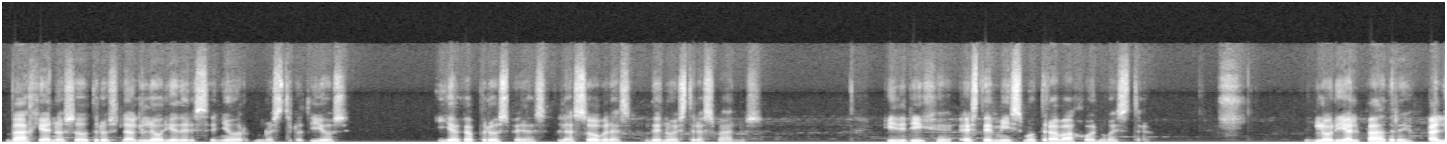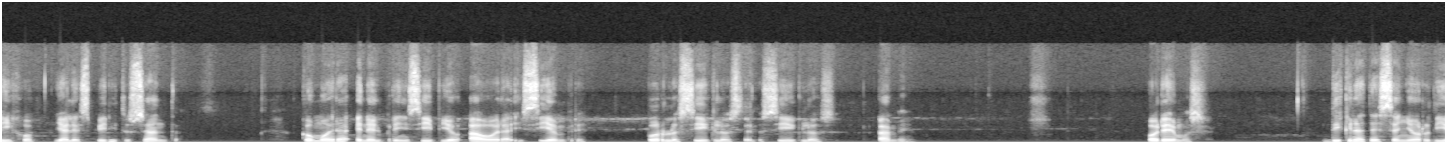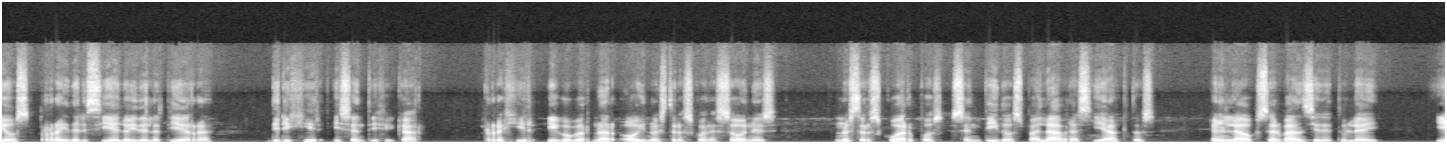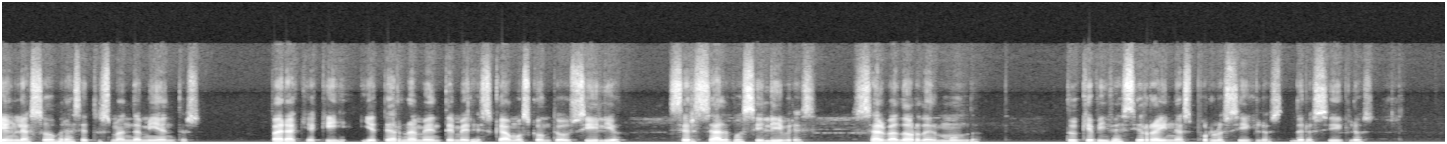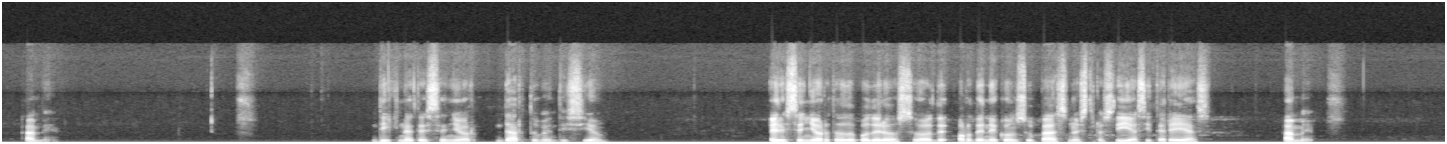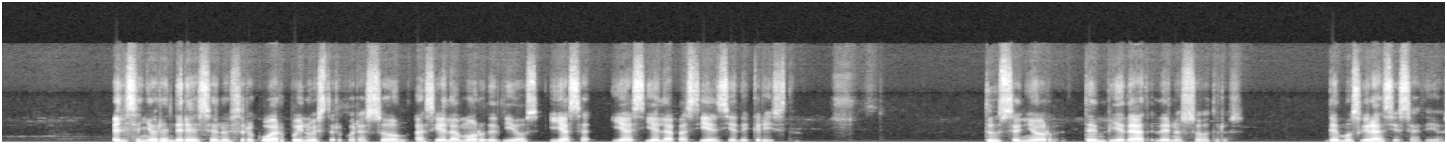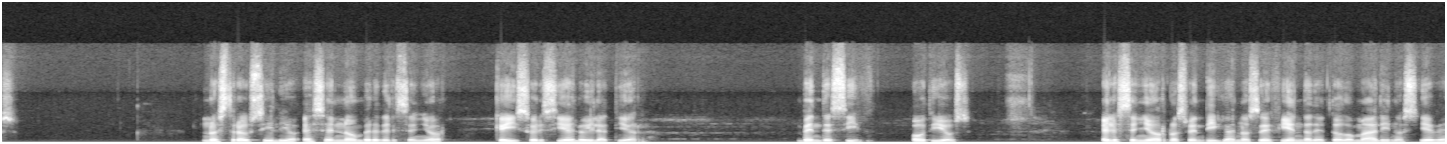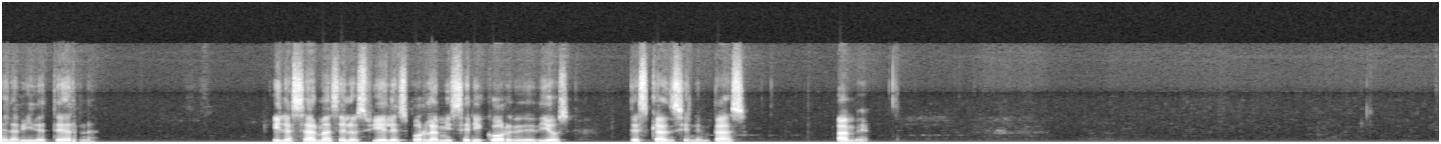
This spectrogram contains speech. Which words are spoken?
Baje a nosotros la gloria del Señor nuestro Dios, y haga prósperas las obras de nuestras manos. Y dirige este mismo trabajo nuestro. Gloria al Padre, al Hijo y al Espíritu Santo, como era en el principio, ahora y siempre, por los siglos de los siglos. Amén. Oremos. Dígnate, Señor Dios, Rey del cielo y de la tierra, dirigir y santificar, regir y gobernar hoy nuestros corazones, nuestros cuerpos, sentidos, palabras y actos, en la observancia de tu ley y en las obras de tus mandamientos, para que aquí y eternamente merezcamos con tu auxilio ser salvos y libres Salvador del mundo, tú que vives y reinas por los siglos de los siglos. Amén. Dígnate, Señor, dar tu bendición. El Señor Todopoderoso ordene con su paz nuestros días y tareas. Amén. El Señor enderece nuestro cuerpo y nuestro corazón hacia el amor de Dios y hacia, la paciencia de Cristo. Tú, Señor, ten piedad de nosotros. Demos gracias a Dios. Nuestro auxilio es el nombre del Señor que hizo el cielo y la tierra. Bendecid, oh Dios. El Señor nos bendiga, nos defienda de todo mal y nos lleve a la vida eterna. Y las almas de los fieles por la misericordia de Dios descansen en paz. Amén.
